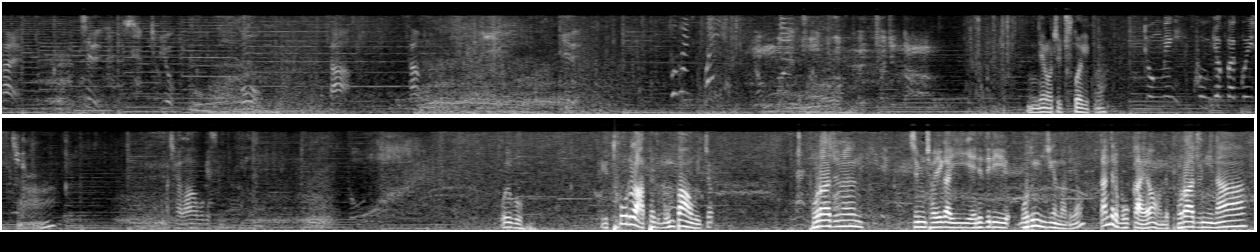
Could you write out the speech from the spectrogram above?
8, 7, 6, 5, 4, 3, 2, 1. 음, 얘는 어차피 죽어야겠구나 공격받고 있습니다. 자, 아, 잘 나가보겠습니다. 어이구. 여기 토르 앞에서 몸빵하고 있죠? 보라주는 지금 저희가 이 애들이 못 움직이는 말이에요. 딴 데로 못 가요. 근데 보라준이나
